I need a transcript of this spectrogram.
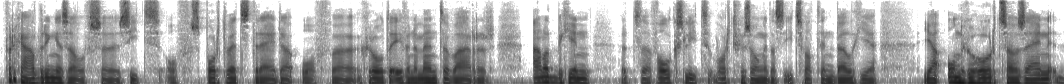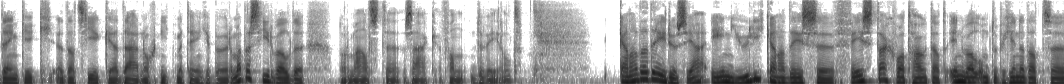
vergaderingen zelfs uh, ziet, of sportwedstrijden of uh, grote evenementen waar er aan het begin het volkslied wordt gezongen. Dat is iets wat in België ja, ongehoord zou zijn, denk ik. Dat zie ik daar nog niet meteen gebeuren. Maar dat is hier wel de normaalste zaak van de wereld. Canada Day dus, ja. 1 juli, Canadese feestdag. Wat houdt dat in? Wel, om te beginnen dat uh,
